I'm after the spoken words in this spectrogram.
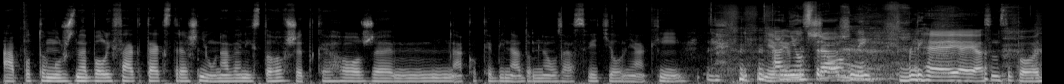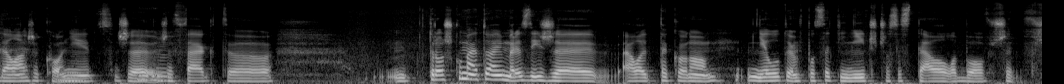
A potom už sme boli fakt tak strašne unavení z toho všetkého, že mm, ako keby nado mňou zasvietil nejaký, Aniel strážny. Hej, a ja som si povedala, že koniec, že, mm-hmm. že fakt... Uh, trošku ma to aj mrzí, že, ale tak ono, nelutujem v podstate nič, čo sa stalo, lebo vše, vš,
